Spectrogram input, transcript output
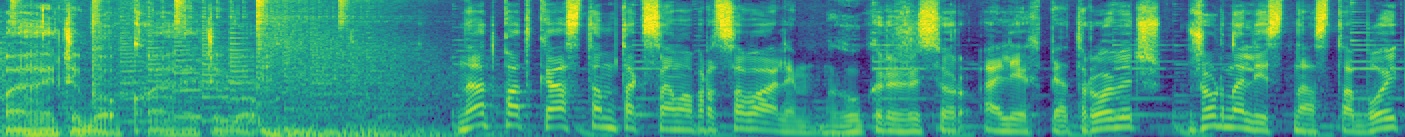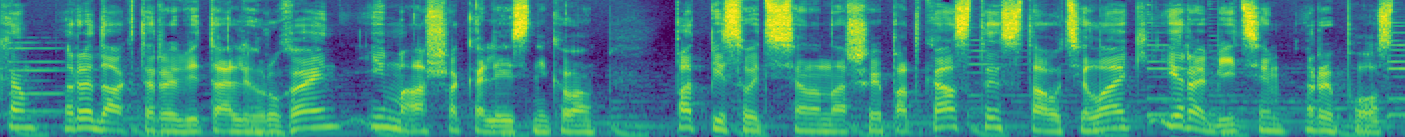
По гэты бок, по гэты бок. Над падкастам таксама працавалі гукарэжысёр Олег Пятрович, журналіст Наста Бойка, рэдактары Віталь Гругайн і Маша Калеснікова. Падпісвайцеся на нашыя падкасты, стаўце лайк і рабіце рэпост.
